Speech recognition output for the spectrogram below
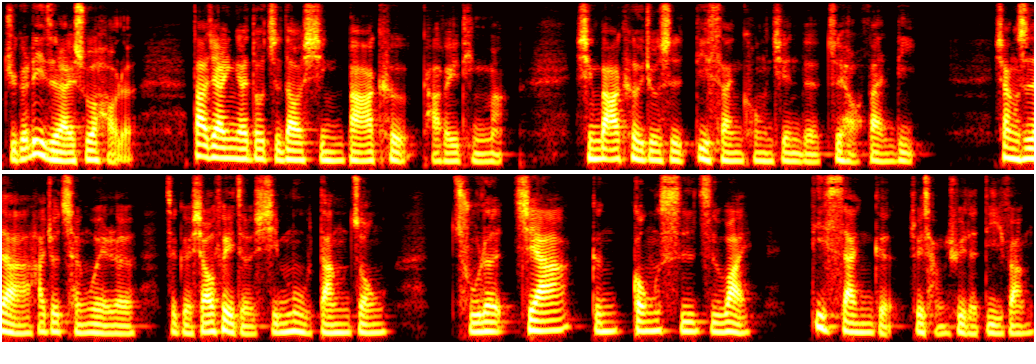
举个例子来说好了，大家应该都知道星巴克咖啡厅嘛，星巴克就是第三空间的最好范例。像是啊，它就成为了这个消费者心目当中除了家跟公司之外第三个最常去的地方。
